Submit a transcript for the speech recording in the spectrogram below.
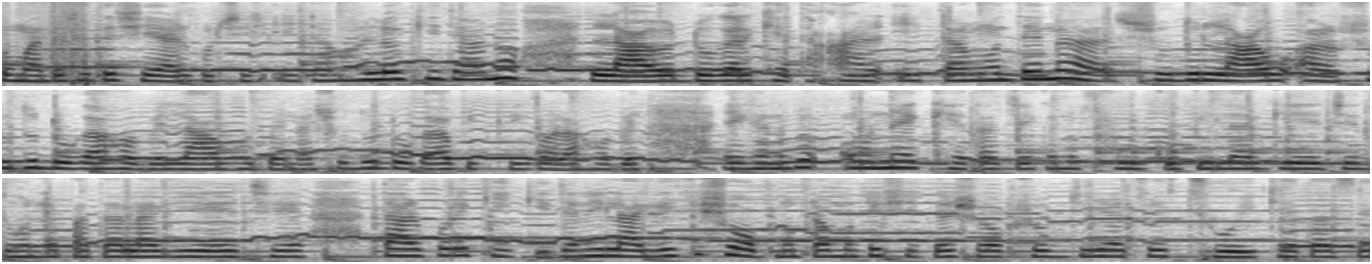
তোমাদের সাথে শেয়ার করছি। এটা হলো কি জানো? লাউ ডোগার ক্ষেত। আর এটার মধ্যে না শুধু লাউ আর শুধু ডোগা হবে, লাউ হবে না, শুধু ডোগা বিক্রি করা হবে। এখানে অনেক ক্ষেত আছে। এখানে ফুলকপি লাগিয়েছে, ধনে পাতা লাগিয়েছে, তারপরে কি কি জানি লাগিয়েছি, সব মোটামুটি শীতের সব সবজি আছে, ছুঁই ক্ষেত আছে,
